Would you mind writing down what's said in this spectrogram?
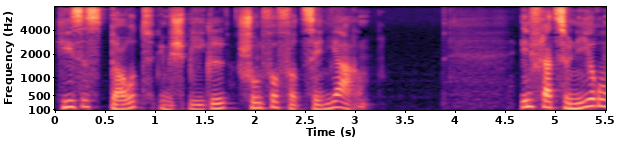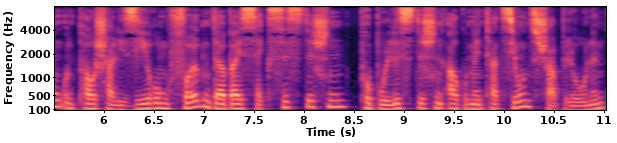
hieß es dort im Spiegel schon vor 14 Jahren. Inflationierung und Pauschalisierung folgen dabei sexistischen, populistischen Argumentationsschablonen,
